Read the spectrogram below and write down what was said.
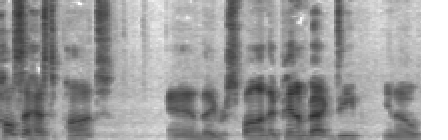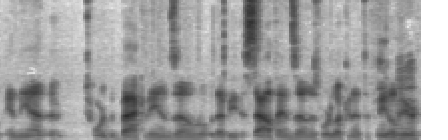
Tulsa has to punt, and they respond. They pin him back deep, you know, in the end, toward the back of the end zone. What would that be? The south end zone as we're looking at the field Mhm. here,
